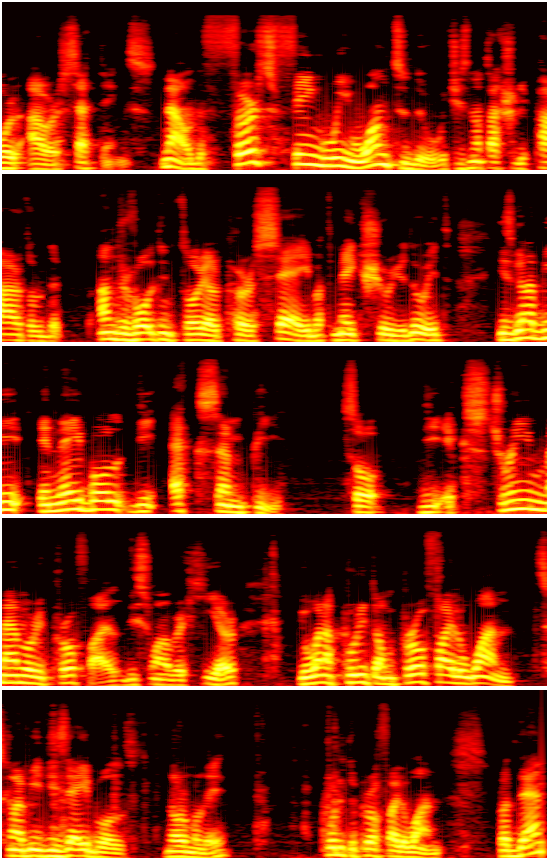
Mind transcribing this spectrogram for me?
all our settings. Now, the first thing we want to do, which is not actually part of the undervolting tutorial per se, but make sure you do it, is going to be enable the XMP. So the extreme memory profile, this one over here, you want to put it on profile one. It's going to be disabled normally. Put it to profile one. But then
